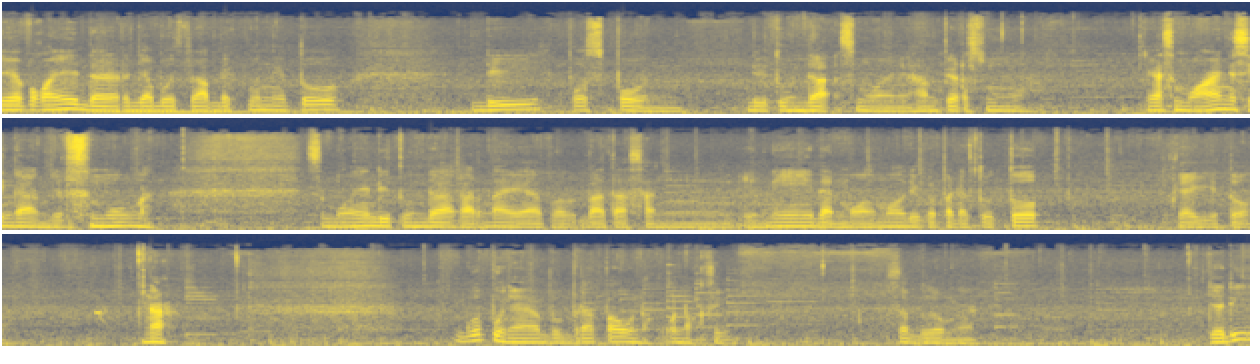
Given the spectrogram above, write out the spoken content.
dia pokoknya dari Jabodetabek pun itu di postpone ditunda semuanya hampir semua. Ya semuanya sih nggak hampir semua semuanya ditunda karena ya batasan ini dan mall-mall juga pada tutup kayak gitu. Nah gue punya beberapa unek-unek sih sebelumnya. Jadi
